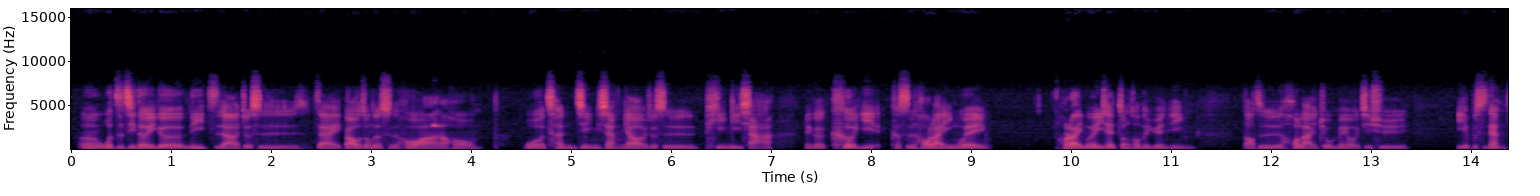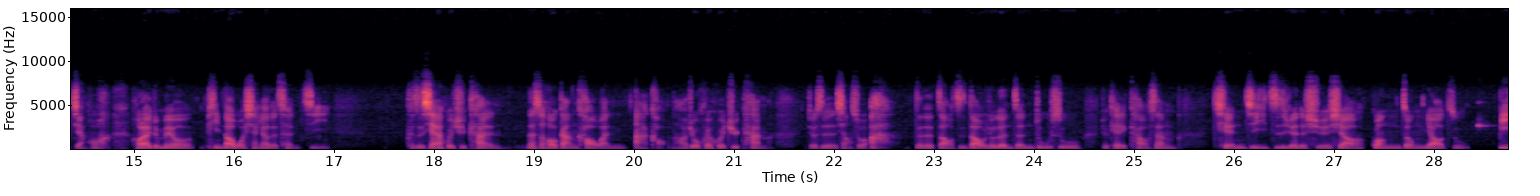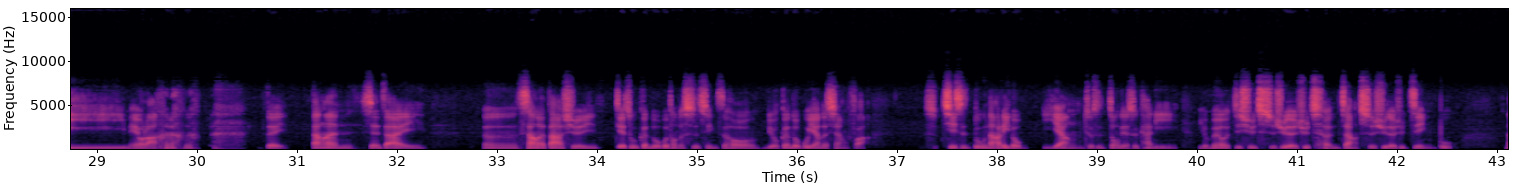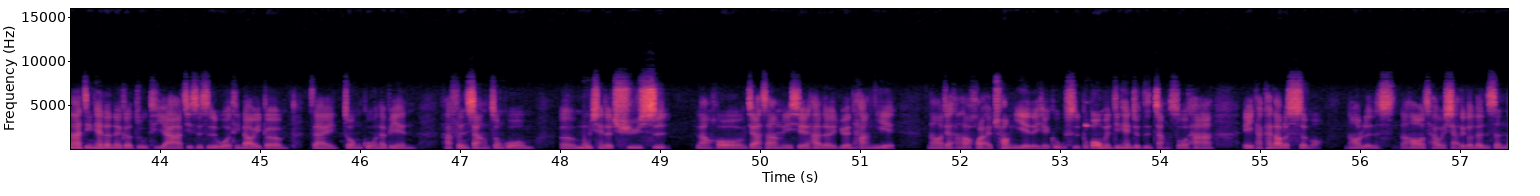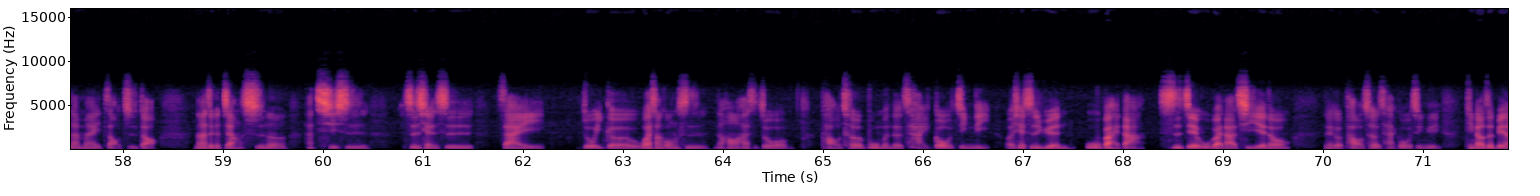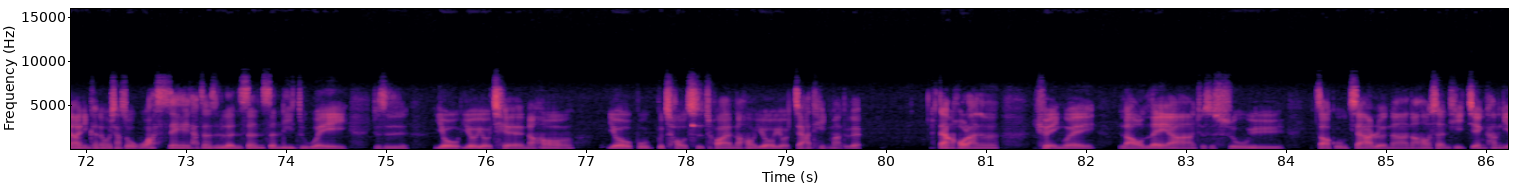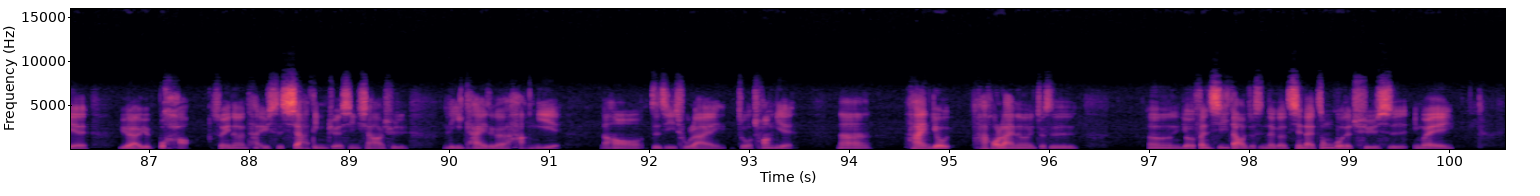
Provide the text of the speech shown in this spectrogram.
嗯，我自己的一个例子啊，就是在高中的时候啊，然后我曾经想要就是拼一下。那个课业，可是后来因为后来因为一些种种的原因，导致后来就没有继续，也不是这样讲哦，后来就没有拼到我想要的成绩。可是现在回去看，那时候刚考完大考，然后就会回去看嘛，就是想说啊，真的早知道我就认真读书，就可以考上前几志愿的学校，光宗耀祖。B 没有啦，对，当然现在嗯上了大学，接触更多不同的事情之后，有更多不一样的想法。其实读哪里都一样，就是重点是看你有没有继续持续的去成长，持续的去进步。那今天的那个主题啊，其实是我听到一个在中国那边他分享中国呃目前的趋势，然后加上一些他的原行业，然后加上他后来创业的一些故事。不过我们今天就只讲说他，诶，他看到了什么，然后人，然后才会写这个人生难买早知道。那这个讲师呢，他其实之前是在。做一个外商公司，然后还是做跑车部门的采购经理，而且是原五百大世界五百大企业的哦，那个跑车采购经理。听到这边啊，你可能会想说，哇塞，他真是人生胜利组诶，就是又又有钱，然后又不不愁吃穿，然后又有家庭嘛，对不对？但后来呢，却因为劳累啊，就是疏于照顾家人啊，然后身体健康也越来越不好，所以呢，他于是下定决心想要去离开这个行业。然后自己出来做创业，那他有他后来呢，就是嗯有分析到就是那个现在中国的趋势，因为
